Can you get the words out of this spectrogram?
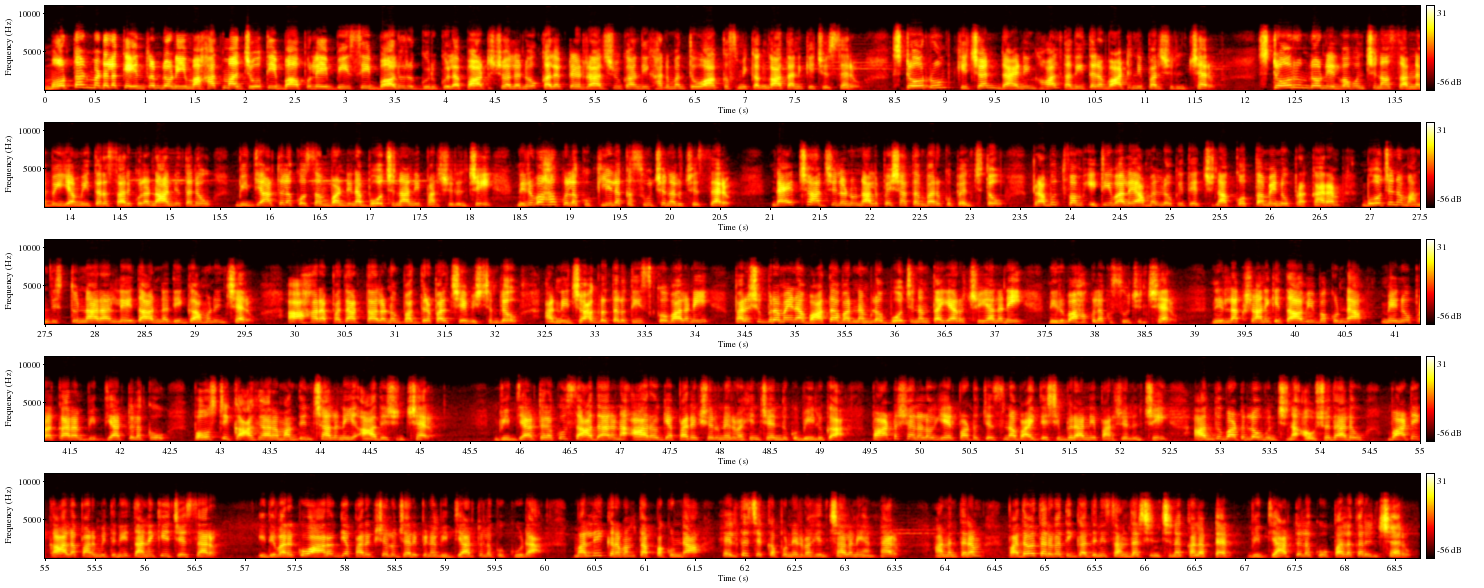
మోర్తాడ్ మండల కేంద్రంలోని మహాత్మా జ్యోతి బాపులే బీసీ బాలుర గురుకుల పాఠశాలను కలెక్టర్ రాజీవ్ గాంధీ హనుమంతు ఆకస్మికంగా తనిఖీ చేశారు. Store room kitchen dining hall తదితర వాటిని పరిశీలించారు. స్టోర్ రూంలో నిల్వ ఉంచిన సన్నబియ్యం ఇతర సరుకుల నాణ్యతను విద్యార్థుల కోసం వండిన భోజనాన్ని పరిశీలించి నిర్వాహకులకు కీలక సూచనలు చేశారు. డైట్ ఛార్జీలను నలభై శాతం వరకు పెంచుతూ ప్రభుత్వం ఇటీవలే అమల్లోకి తెచ్చిన కొత్త మెనూ ప్రకారం భోజనం అందిస్తున్నారా లేదా అన్నది గమనించారు. ఆహార పదార్థాలను భద్రపరిచే విషయంలో అన్ని జాగ్రత్తలు తీసుకోవాలని పరిశుభ్రమైన వాతావరణంలో భోజనం తయారు చేయాలని నిర్వాహకులకు సూచించారు. నిర్లక్ష్యానికి తావివ్వకుండా మెనూ ప్రకారం విద్యార్థులకు పౌష్టికాహారం అందించాలని ఆదేశించారు. విద్యార్థులకు సాధారణ ఆరోగ్య పరీక్షలు నిర్వహించేందుకు వీలుగా పాఠశాలలో ఏర్పాటు చేసిన వైద్య శిబిరాన్ని పరిశీలించి అందుబాటులో ఉంచిన ఔషధాలు వాటి కాలపరిమితిని తనిఖీ చేశారు. ఇదివరకు ఆరోగ్య పరీక్షలు జరిపిన విద్యార్థులకు కూడా మళ్ళీ క్రమం తప్పకుండా హెల్త్ చెకప్ నిర్వహించాలని అన్నారు. అనంతరం పదవ తరగతి గదిని సందర్శించిన కలెక్టర్ విద్యార్థులకు పలకరించారు.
